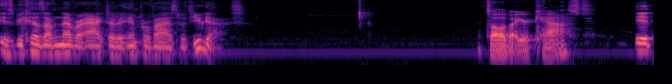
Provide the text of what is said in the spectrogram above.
Is because I've never acted or improvised with you guys. It's all about your cast. It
